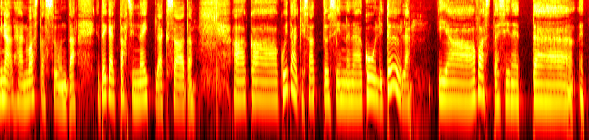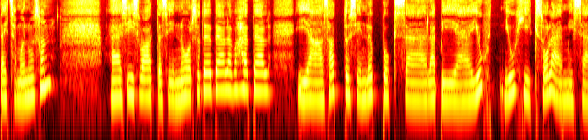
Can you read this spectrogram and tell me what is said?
mina lähen vastassuunda ja tegelikult tahtsin näitlejaks saada. aga kuidagi sattusin äh, kooli tööle ja avastasin, et, äh, et täitsa mõnus on. Äh, siis vaatasin noorsootöö peale vahepeal ja sattusin lõpuks äh, läbi juht, juhiks olemise,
